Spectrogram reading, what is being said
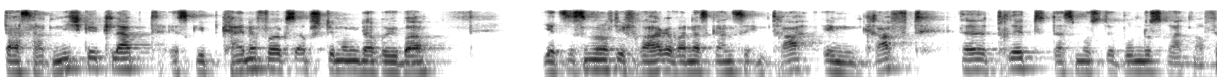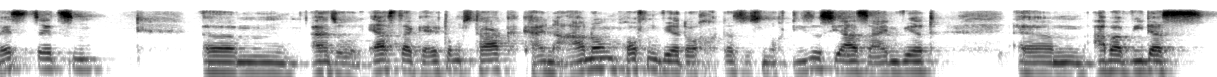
Das hat nicht geklappt. Es gibt keine Volksabstimmung darüber. Jetzt ist nur noch die Frage, wann das Ganze in, in Kraft äh, tritt. Das muss der Bundesrat noch festsetzen. Ähm, also erster Geltungstag, keine Ahnung. Hoffen wir doch, dass es noch dieses Jahr sein wird. Ähm, aber wie das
